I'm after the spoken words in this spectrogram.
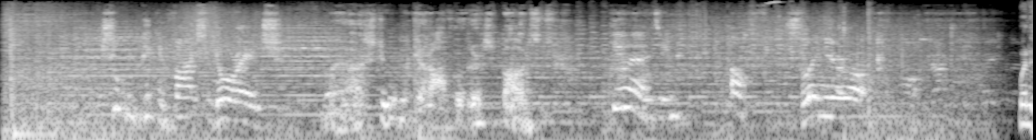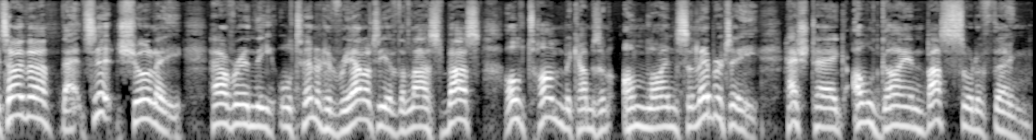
You shouldn't be picking fights at your age. I asked you to get off with their sponsors. You heard him. Oh, Sling your hook. When it's over, that's it, surely. However, in the alternative reality of The Last Bus, old Tom becomes an online celebrity. Hashtag old guy in bus sort of thing.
